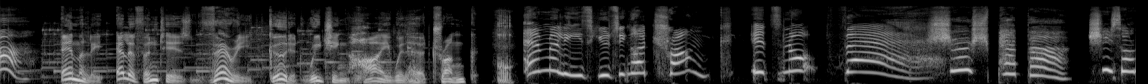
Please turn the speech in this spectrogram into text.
Ah, Emily Elephant is very good at reaching high with her trunk. Emily's using her trunk. It's not fair. Shush, Peppa. She's on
